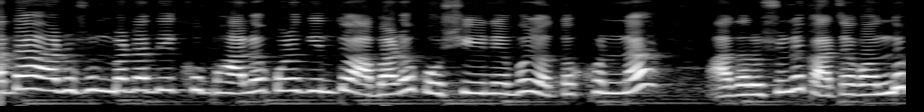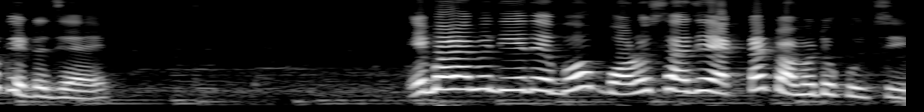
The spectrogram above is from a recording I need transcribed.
আদা আর রসুন বাটা দিয়ে খুব ভালো করে কিন্তু আবারও কষিয়ে নেব যতক্ষণ না আদা রসুনের কাঁচা গন্ধ কেটে যায়। এবার আমি দিয়ে দেব বড় সাইজে একটা টমেটো কুচি।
